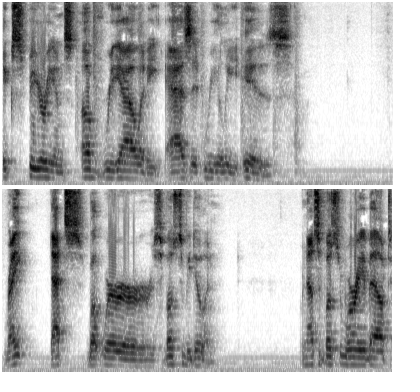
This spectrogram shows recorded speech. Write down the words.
experience of reality as it really is? Right? That's what we're supposed to be doing. We're not supposed to worry about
